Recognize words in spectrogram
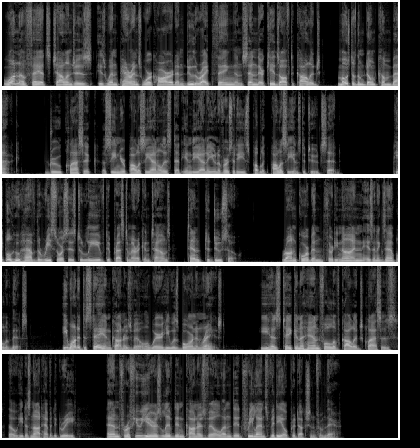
One of Fayette's challenges is when parents work hard and do the right thing and send their kids off to college, most of them don't come back. Drew Klacik, a senior policy analyst at Indiana University's Public Policy Institute, said People who have the resources to leave depressed American towns tend to do so. Ron Corbin, 39, is an example of this. He wanted to stay in Connersville, where he was born and raised. He has taken a handful of college classes, though he does not have a degree, and for a few years lived in Connersville and did freelance video production from there.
